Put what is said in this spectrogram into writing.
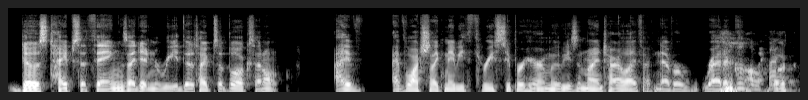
those types of things. I didn't read those types of books. I don't. I've I've watched like maybe three superhero movies in my entire life. I've never read a Oh, comic wow. book.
